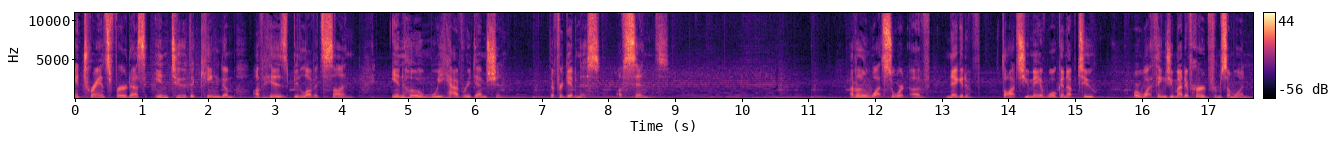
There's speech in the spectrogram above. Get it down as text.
and transferred us into the kingdom of His beloved Son, in whom we have redemption, the forgiveness of sins. I don't know what sort of negative thoughts you may have woken up to, or what things you might have heard from someone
